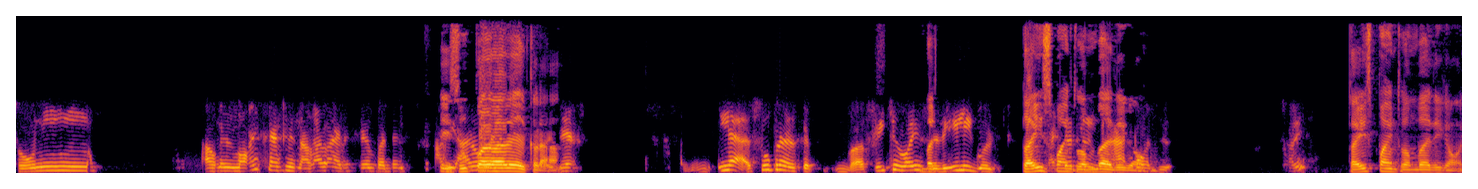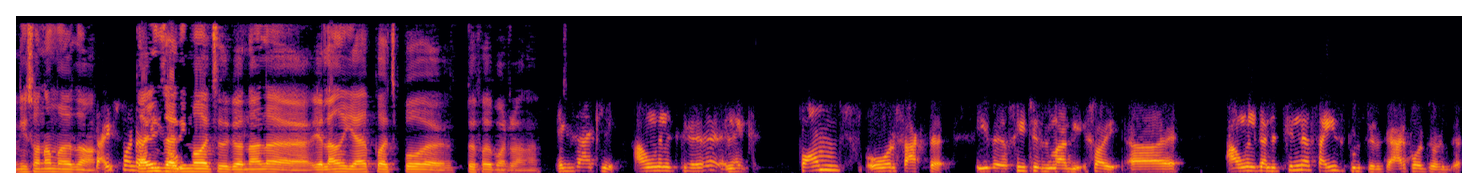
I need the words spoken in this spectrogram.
சோனி அவங்களுக்கு நாய்ஸ் கேன்சல் நல்லா தான் இருக்கு பட் ஏய், சூப்பராவே இருக்குடா. இல்ல சூப்பரா இருக்கு. Feature wise really good price point ரொம்ப அதிகம். சாரி பிரைஸ் பாயிண்ட் ரொம்ப அதிகம். நீ சொன்ன பிரைஸ் பாயிண்ட் பிரைஸ் அதிகம். வச்சிருக்கறதுனால எல்லாரும் ஏர்பாட்ஸ் போக ப்ரிஃபர் பண்றாங்க. எக்ஸாக்ட்லி அவங்களுக்கு லைக் ஃபார்ம் ஓவர் ஃபேக்டர் இது ஃபீச்சர்ஸ் மாதிரி சாரி அவங்களுக்கு அந்த சின்ன சைஸ் பிடிச்சிருக்கு ஏர்போர்ட்ஸோடது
